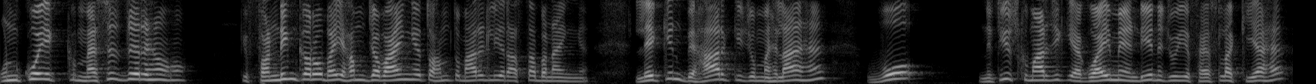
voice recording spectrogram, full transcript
उनको एक मैसेज दे रहे हों कि फंडिंग करो भाई, हम जब आएँगे तो हम तुम्हारे लिए रास्ता बनाएँगे। लेकिन बिहार की जो महिलाएँ हैं, वो नीतीश कुमार जी की अगुवाई में एनडीए ने जो ये फैसला किया है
